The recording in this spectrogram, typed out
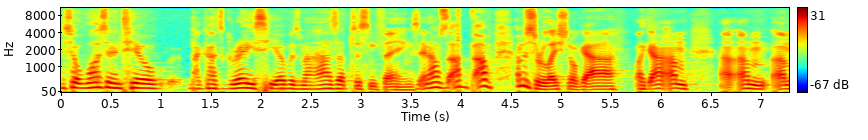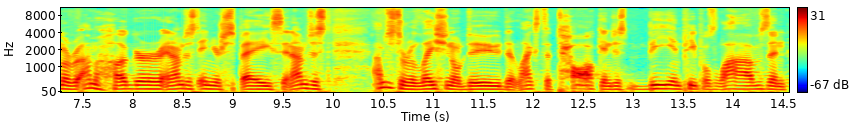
And so it wasn't until, by God's grace, He opens my eyes up to some things. And I was, I, am just a relational guy. Like I, am I'm, I'm, a, I'm a hugger, and I'm just in your space, and I'm just, I'm just a relational dude that likes to talk and just be in people's lives, and,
